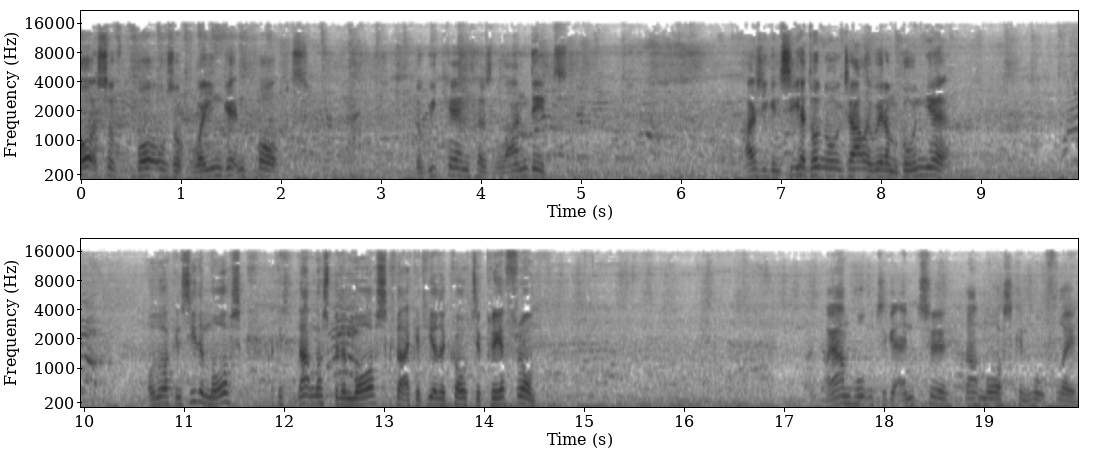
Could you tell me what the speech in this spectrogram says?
Lots of bottles of wine getting popped. The weekend has landed. As you can see, I don't know exactly where I'm going yet. Although I can see the mosque. I could, that must be the mosque that I could hear the call to prayer from. I am hoping to get into that mosque and hopefully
